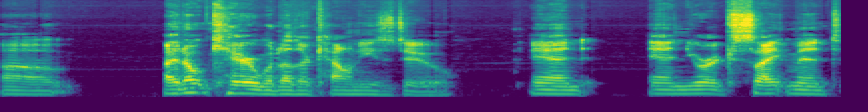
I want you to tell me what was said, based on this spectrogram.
uh, I don't care what other counties do, and and your excitement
